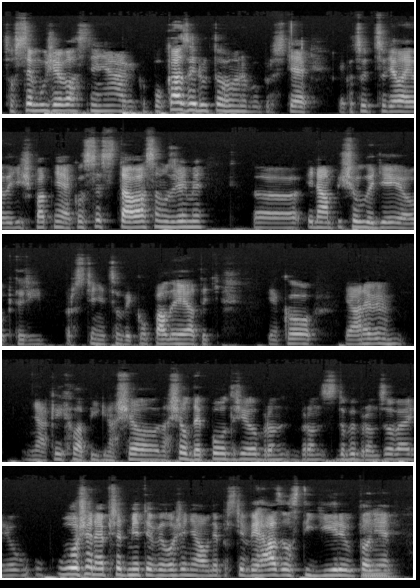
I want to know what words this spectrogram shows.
co se může vlastně nějak jako pokazit do toho, nebo prostě jako co, co dělají lidi špatně, jako se stává samozřejmě, uh, i nám píšou lidi, jo, kteří prostě něco vykopali a teď jako, já nevím, nějaký chlapík našel, našel depot, že jo, bron, bronz, z doby bronzové, že jo, uložené předměty vyloženě a on je prostě vyházel z té díry úplně mm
